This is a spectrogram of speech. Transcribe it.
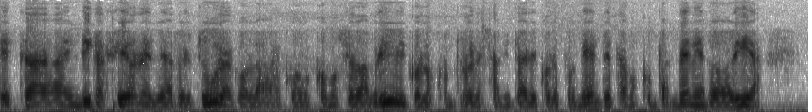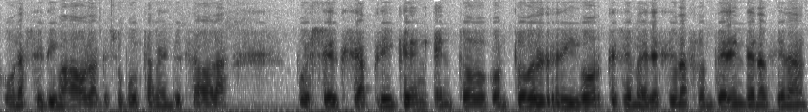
estas indicaciones de apertura, con, cómo se va a abrir, y con los controles sanitarios correspondientes, estamos con pandemia todavía, con una séptima ola que supuestamente está ahora pues se, apliquen en todo, con todo el rigor que se merece una frontera internacional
